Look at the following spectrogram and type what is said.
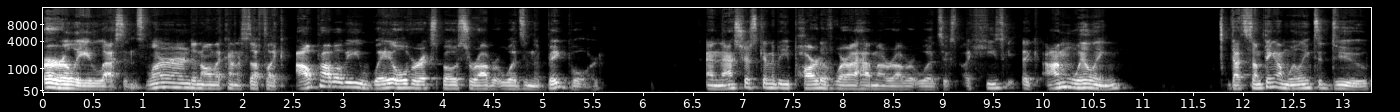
early lessons learned and all that kind of stuff, like I'll probably be way overexposed to Robert Woods in the big board. And that's just going to be part of where I have my Robert Woods. Like he's like, I'm willing, that's something I'm willing to do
